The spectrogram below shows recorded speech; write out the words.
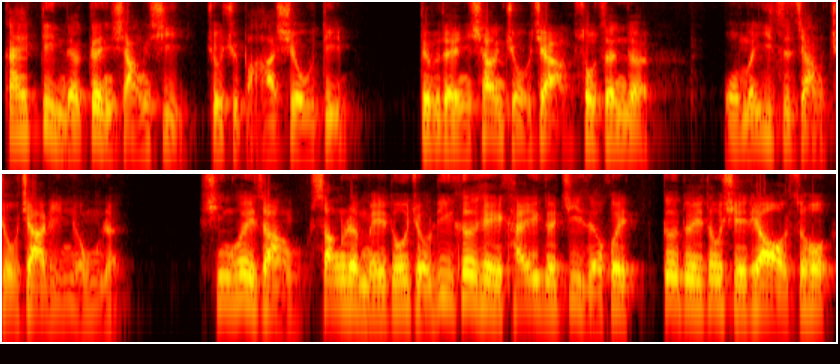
该定的更详细，就去把它修订，对不对？你像酒驾，说真的，我们一直讲酒驾零容忍。新会长上任没多久，立刻可以开一个记者会，各队都协调好之后，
